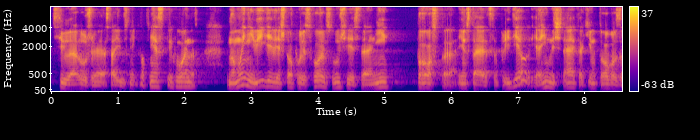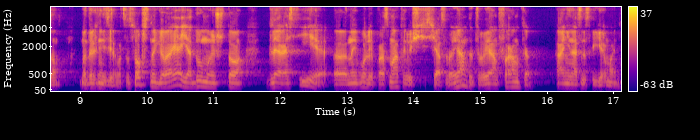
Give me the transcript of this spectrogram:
силы оружия союзников нескольких войнах, но мы не видели, что происходит в случае, если они просто, им ставится предел, и они начинают каким-то образом модернизироваться. Собственно говоря, я думаю, что для России э, наиболее просматривающий сейчас вариант – это вариант Франка, а не нацистской Германии.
